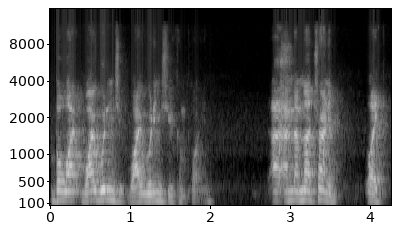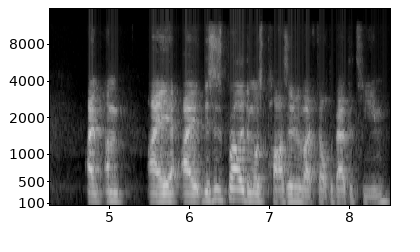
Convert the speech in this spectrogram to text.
But why? Why wouldn't you? Why wouldn't you complain? I, I'm, I'm not trying to like I'm, I'm I, I this is probably the most positive I've felt about the team,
